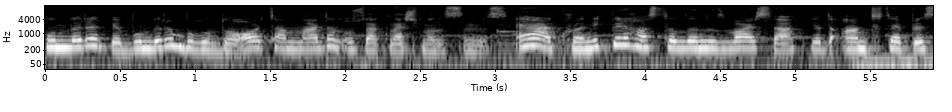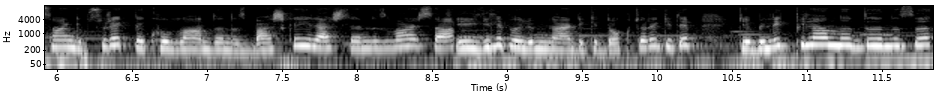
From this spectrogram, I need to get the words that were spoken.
bunları ve bunların bulunduğu ortamlardan uzaklaşmalısınız. Eğer kronik bir hastalığınız varsa ya da antidepresan gibi sürekli kullandığınız başka ilaçlarınız varsa ilgili bölümlerdeki doktora gidip gebelik planladığınızı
